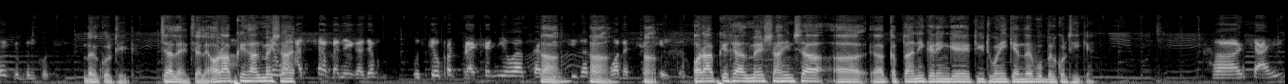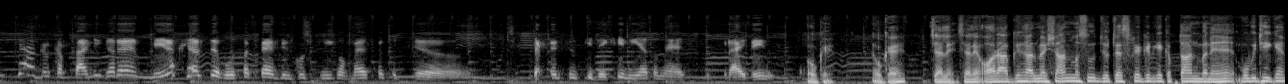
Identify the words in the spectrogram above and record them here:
है कि बिल्कुल ठीक। बिल्कुल ठीक। है चले चलें। और आपके ख्याल में शाह अच्छा बनेगा जब उसके ऊपर प्रेशर नहीं होगा हाँ का तो हाँ बहुत अच्छा हाँ। खेल और आपके ख्याल में शाहीन शाह कप्तानी करेंगे टी ट्वेंटी के अंदर वो बिल्कुल ठीक है। हाँ क्या अगर कप्तानी करे मेरा ख्याल से हो सकता है बिल्कुल ठीक हो। मैं इसमें कुछ कैप्टनसी की देखी नहीं है तो मैं राय दे ओके ओके चलें चलें। और आपके ख्याल में शान मसूद जो टेस्ट क्रिकेट के कप्तान बने हैं वो भी ठीक है?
